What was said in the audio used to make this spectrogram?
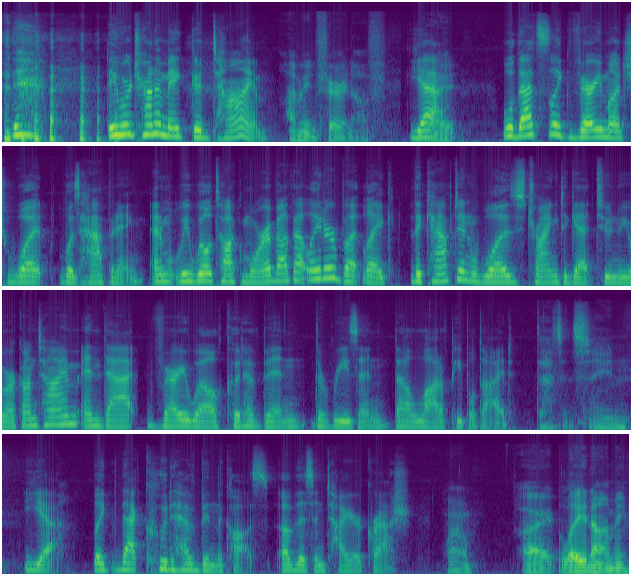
they were trying to make good time. I mean, fair enough. Yeah. Right? Well, that's like very much what was happening. And we will talk more about that later, but like the captain was trying to get to New York on time, and that very well could have been the reason that a lot of people died. That's insane. Yeah. Like that could have been the cause of this entire crash. Wow. All right, lay it on me.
